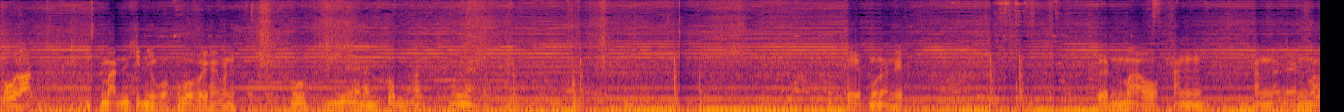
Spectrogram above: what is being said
โอ้ร้อนมันกินอยู่ป่ะเขาบอกไปให้มัน โอ้นี่อันนั้นต้มนะครับไม่ยากหรอ เทพหมูนันเด็เกินเมาหันหันอะไรนเมา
